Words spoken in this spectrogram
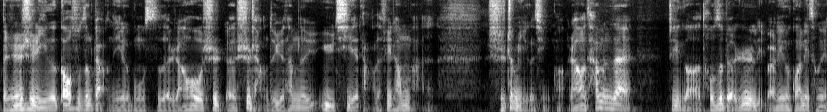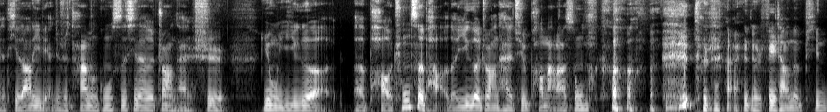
本身是一个高速增长的一个公司，然后市呃市场对于他们的预期也打得非常满，是这么一个情况。然后他们在这个投资者日里边，那个管理层也提到了一点，就是他们公司现在的状态是用一个呃跑冲刺跑的一个状态去跑马拉松，就是反正就是非常的拼。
